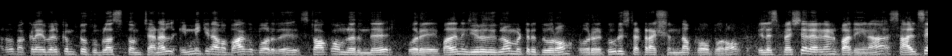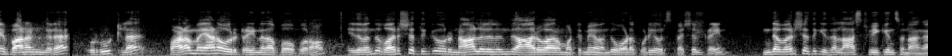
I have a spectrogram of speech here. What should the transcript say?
ஹலோ மக்களே வெல்கம் டு கும்லா சுத்தம் சேனல் இன்னைக்கு நம்ம பார்க்க போறது ஸ்டாக்ஹோம்ல இருந்து ஒரு பதினஞ்சு இருபது கிலோமீட்டர் தூரம் ஒரு டூரிஸ்ட் அட்ராக்ஷன் தான் போக போறோம். இதுல ஸ்பெஷல் என்னன்னு பாத்தீங்கன்னா சால்சே பானன்ங்கிற ஒரு ரூட்ல பழமையான ஒரு ட்ரெயினில் தான் போக போறோம். இது வந்து வருஷத்துக்கு ஒரு நாலுல இருந்து ஆறு வாரம் மட்டுமே வந்து ஓடக்கூடிய ஒரு ஸ்பெஷல் ட்ரெயின் இந்த வருஷத்துக்கு இதான் லாஸ்ட் வீக்குன்னு சொன்னாங்க.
